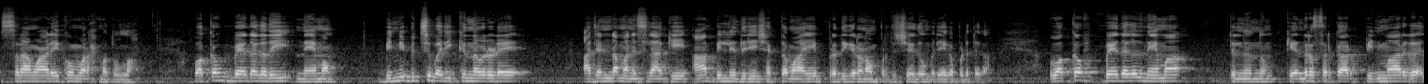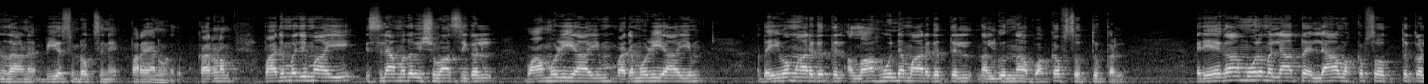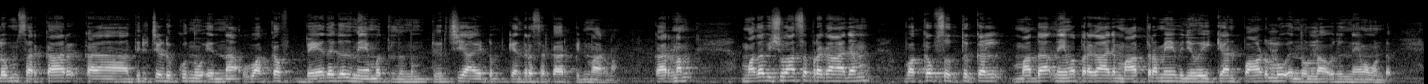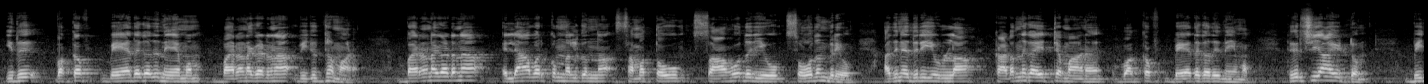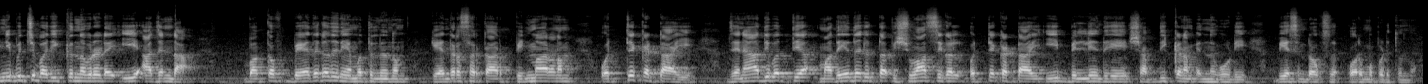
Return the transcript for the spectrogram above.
അസ്സാം വലൈക്കും വറഹമത്തുള്ള. വഖഫ് ഭേദഗതി നിയമം ഭിന്നിപ്പിച്ച് ഭരിക്കുന്നവരുടെ അജണ്ട മനസ്സിലാക്കി ആ ബില്ലിനെതിരെ ശക്തമായ പ്രതികരണവും പ്രതിഷേധവും രേഖപ്പെടുത്തുക. വഖഫ് ഭേദഗതി നിയമത്തിൽ നിന്നും കേന്ദ്ര സർക്കാർ പിന്മാറുക എന്നതാണ് ബി എസ് ഡോക്സിന് പറയാനുള്ളത്. കാരണം പാരമ്പര്യമായി ഇസ്ലാം മത വിശ്വാസികൾ വാമൊഴിയായും വരമൊഴിയായും ദൈവമാർഗത്തിൽ അള്ളാഹുവിന്റെ മാർഗത്തിൽ നൽകുന്ന വഖഫ് സ്വത്തുക്കൾ രേഖാമൂലമല്ലാത്ത എല്ലാ വഖഫ് സ്വത്തുക്കളും സർക്കാർ തിരിച്ചെടുക്കുന്നു എന്ന വഖഫ് ഭേദഗതി നിയമത്തിൽ നിന്നും തീർച്ചയായിട്ടും കേന്ദ്ര സർക്കാർ പിന്മാറണം. കാരണം മതവിശ്വാസ പ്രകാരം വഖഫ് സ്വത്തുക്കൾ മത നിയമപ്രകാരം മാത്രമേ വിനിയോഗിക്കാൻ പാടുള്ളൂ എന്നുള്ള ഒരു നിയമമുണ്ട്. ഇത് വഖഫ് ഭേദഗതി നിയമം ഭരണഘടനാ വിരുദ്ധമാണ്. ഭരണഘടന എല്ലാവർക്കും നൽകുന്ന സമത്വവും സാഹോദര്യവും സ്വാതന്ത്ര്യവും അതിനെതിരെയുള്ള കടന്നുകയറ്റമാണ് വഖഫ് ഭേദഗതി നിയമം. തീർച്ചയായിട്ടും ഭിന്നിപ്പിച്ച് ഭരിക്കുന്നവരുടെ ഈ അജണ്ട വഖഫ് ഭേദഗതി നിയമത്തിൽ നിന്നും കേന്ദ്ര സർക്കാർ പിന്മാറണം. ഒറ്റക്കെട്ടായി ജനാധിപത്യ മതേതരത്വ വിശ്വാസികൾ ഒറ്റക്കെട്ടായി ഈ ബില്ലിനെതിരെ ശബ്ദിക്കണം എന്നുകൂടി ബി എസ് എൻ ഡോക്സ് ഓർമ്മപ്പെടുത്തുന്നു.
